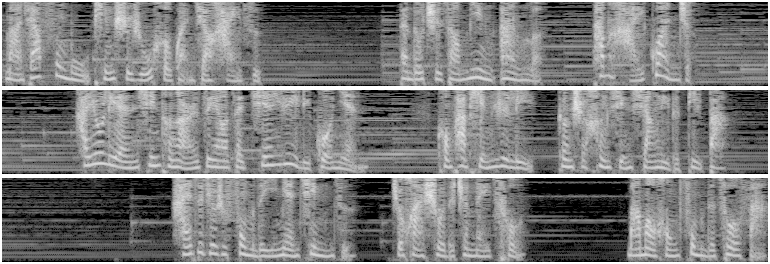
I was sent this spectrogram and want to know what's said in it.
马家父母平时如何管教孩子，但都制造命案了，他们还惯着。还有脸心疼儿子要在监狱里过年，恐怕平日里更是横行乡里的地霸。孩子就是父母的一面镜子，这话说的真没错。马某红父母的做法，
